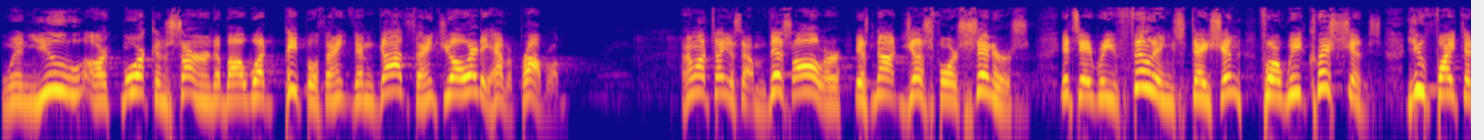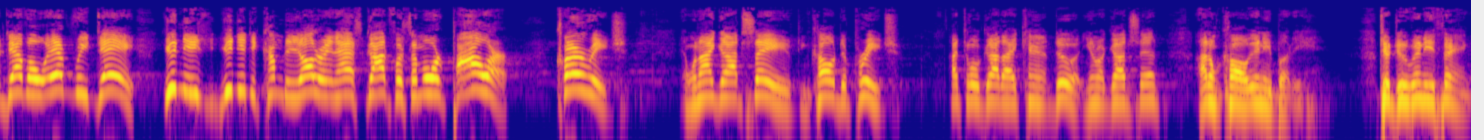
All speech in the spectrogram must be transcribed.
When you are more concerned about what people think than God thinks, you already have a problem. And I want to tell you something. This altar is not just for sinners. It's a refilling station for we Christians. You fight the devil every day. You need, you need to come to the altar and ask God for some more power courage. And when I got saved and called to preach, I told God I can't do it. You know what God said? I don't call anybody to do anything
